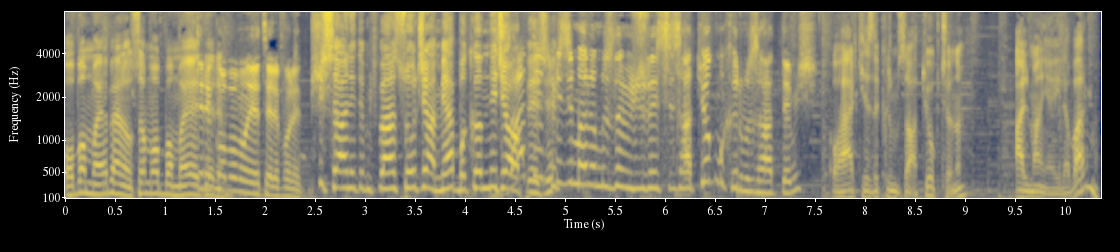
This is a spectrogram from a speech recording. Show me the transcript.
Obama'ya ben olsam Obama'ya Direkt ederim. Obama'ya telefon etmiş. Bir saniye demiş ben soracağım ya bakalım ne cevap Zaten verecek. bizim aramızda ücretsiz hat yok mu kırmızı hat demiş. O herkeste kırmızı at yok canım. Almanya ile var mı?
